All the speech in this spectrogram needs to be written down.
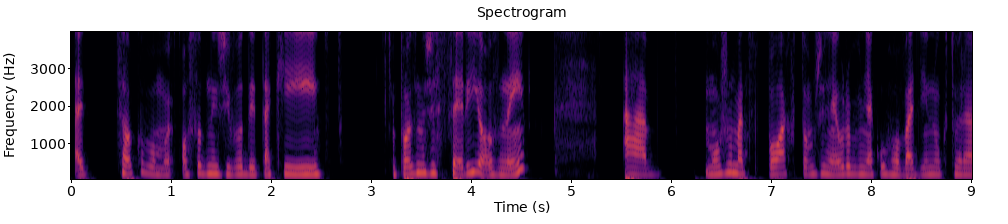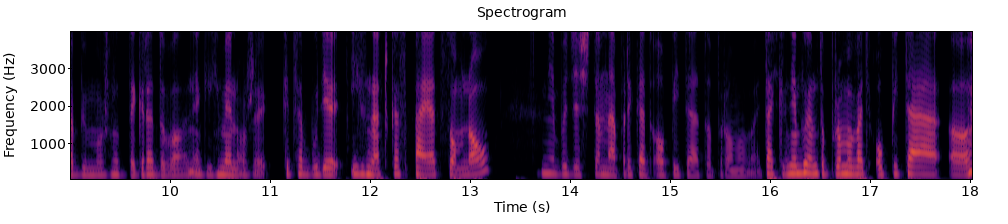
aj celkovo môj osobný život je taký, povedzme, že seriózny a môžu mať spolach v tom, že neurobím nejakú hovadinu, ktorá by možno degradovala nejakých meno, že keď sa bude ich značka spájať so mnou, Nebudeš tam napríklad opitá to promovať. Tak nebudem to promovať opitá, uh,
